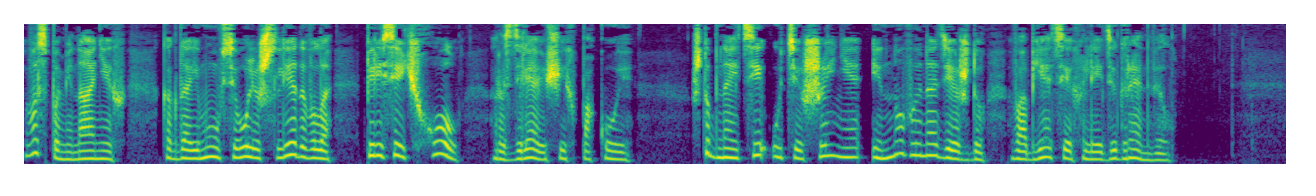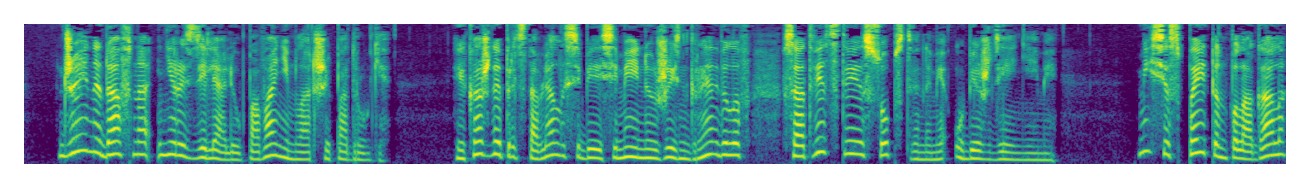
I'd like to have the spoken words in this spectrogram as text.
в воспоминаниях, когда ему всего лишь следовало пересечь холл, разделяющий их покои, чтобы найти утешение и новую надежду в объятиях леди Гренвилл. Джейн и Дафна не разделяли упований младшей подруги, и каждая представляла себе семейную жизнь Гренвиллов в соответствии с собственными убеждениями. Миссис Пейтон полагала,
